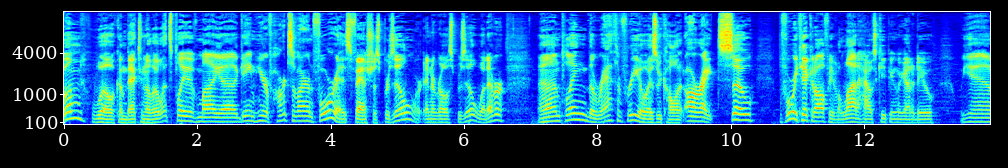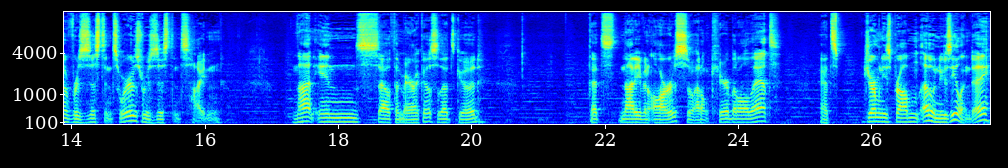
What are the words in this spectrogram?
everyone, welcome back to another Let's Play of my uh, game here of Hearts of Iron 4 as Fascist Brazil, or Integralist Brazil, whatever. I'm playing the Wrath of Rio, as we call it. Alright, so, before we kick it off, we have a lot of housekeeping we gotta do. We have Resistance. Where's Resistance hiding? Not in South America, so that's good. That's not even ours, so I don't care about all that. That's Germany's problem. Oh, New Zealand, eh?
